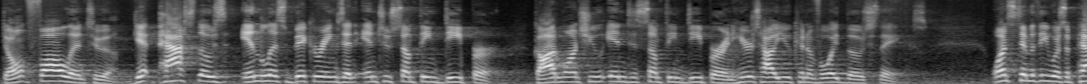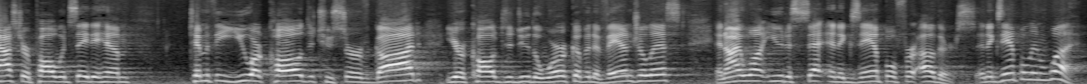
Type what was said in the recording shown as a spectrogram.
Don't fall into them. Get past those endless bickerings and into something deeper. God wants you into something deeper, and here's how you can avoid those things. Once Timothy was a pastor, Paul would say to him, Timothy, you are called to serve God. You're called to do the work of an evangelist, and I want you to set an example for others. An example in what?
